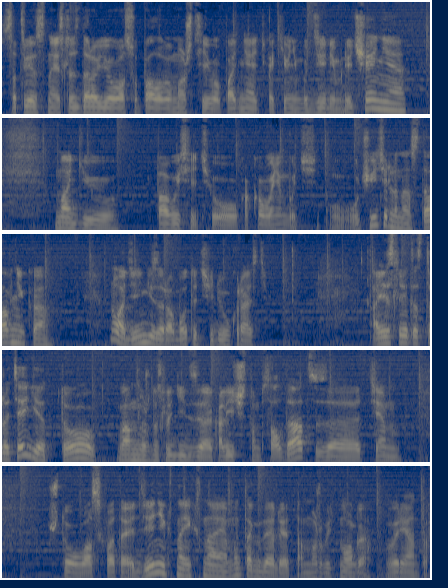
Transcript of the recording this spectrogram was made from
Соответственно, если здоровье у вас упало, вы можете его поднять каким-нибудь зельем лечения, магию повысить у какого-нибудь учителя, наставника, ну а деньги заработать или украсть. А если это стратегия, то вам нужно следить за количеством солдат, за тем, что у вас хватает денег на их найм и так далее. Там может быть много вариантов.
